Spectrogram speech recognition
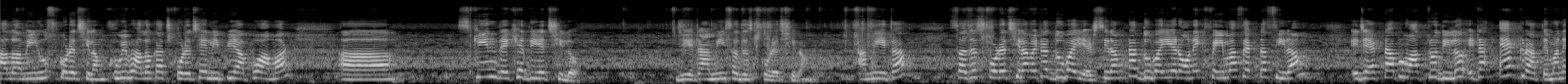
ভালো, আমি ইউজ করেছিলাম। খুবই ভালো কাজ করেছে। লিপি আপু আমার স্কিন দেখে দিয়েছিল। যে এটা আমি সাজেস্ট করেছিলাম। আমি এটা সাজেস্ট করেছিলাম, এটা দুবাইয়ের। সিরামটা দুবাইয়ের অনেক ফেমাস একটা সিরাম। এই যে একটা আপু মাত্র দিল, এটা এক রাতে মানে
